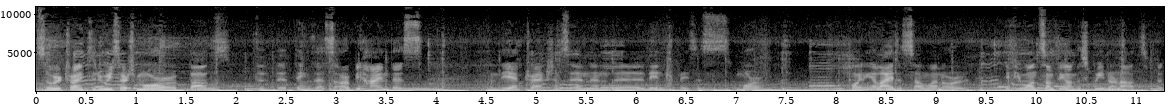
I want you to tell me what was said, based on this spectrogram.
So we're trying to research more about the, the things that are behind this, and the interactions and, and the, the interfaces more pointing a light at someone, or if you want something on the screen or not. But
